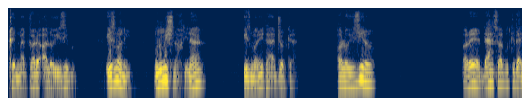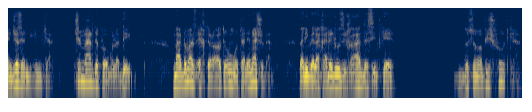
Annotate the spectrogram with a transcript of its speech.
خدمتکار آلویزی بود. ایزمانی اونو میشناختی نه؟ ایزمانی تعجب کرد. آلویزی رو؟ آره ده سال بود که در اینجا زندگی می‌کرد. چه مرد فوقلادهی بود. مردم از اختراعات او مطلع نشدند. ولی بالاخره روزی خواهد رسید که دو سه پیش فوت کرد.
